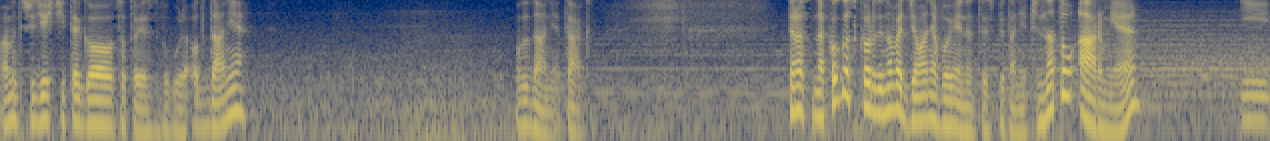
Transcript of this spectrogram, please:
Mamy 30 tego... Co to jest w ogóle? Oddanie? Oddanie, tak. Teraz na kogo skoordynować działania wojenne? To jest pytanie. Czy na tą armię i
